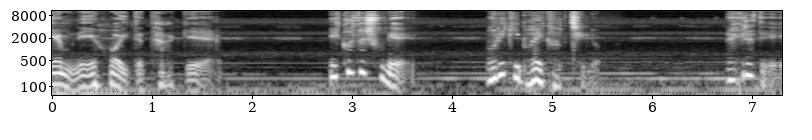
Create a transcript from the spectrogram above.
এমনি হইতে থাকে। এই কথা শুনে অনেকেই ভয়ে কাঁপছিল। রাতে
